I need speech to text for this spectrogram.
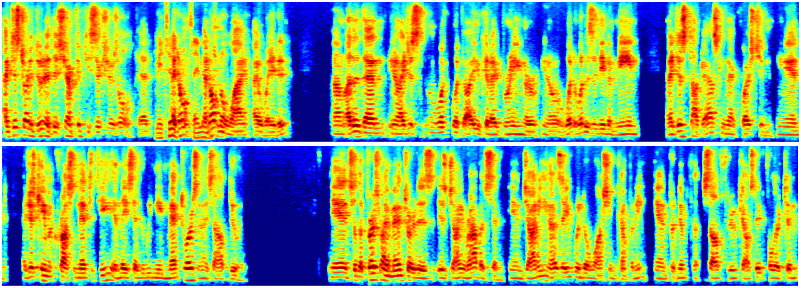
I just started doing it this year. I'm 56 years old. Ed. Me too. I don't. I don't know why I waited. Um, other than you know, I just what what value could I bring, or you know, what what does it even mean? And I just stopped asking that question, and I just came across an entity, and they said we need mentors, and I said I'll do it. And so the first one I mentored is, is Johnny Robinson. And Johnny has a window washing company and putting himself through Cal State Fullerton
